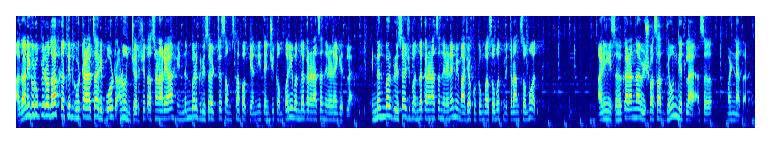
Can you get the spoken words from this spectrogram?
अदानी ग्रुप विरोधात कथित घोटाळ्याचा रिपोर्ट आणून चर्चेत असणाऱ्या हिंडनबर्ग रिसर्चचे संस्थापक यांनी त्यांची कंपनी बंद करण्याचा निर्णय घेतलाय. हिंडनबर्ग रिसर्च बंद करण्याचा निर्णय मी माझ्या कुटुंबासोबत मित्रांसमोर आणि सहकाऱ्यांना विश्वासात घेऊन घेतलाय असं म्हणण्यात आलंय.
